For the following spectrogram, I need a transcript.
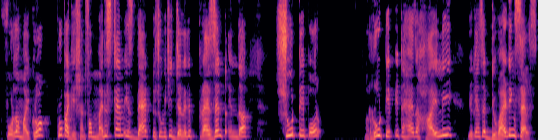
for the micropropagation. So meristem is that tissue which is generally present in the shoot tip or root tip. It has a highly you can say dividing cells.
